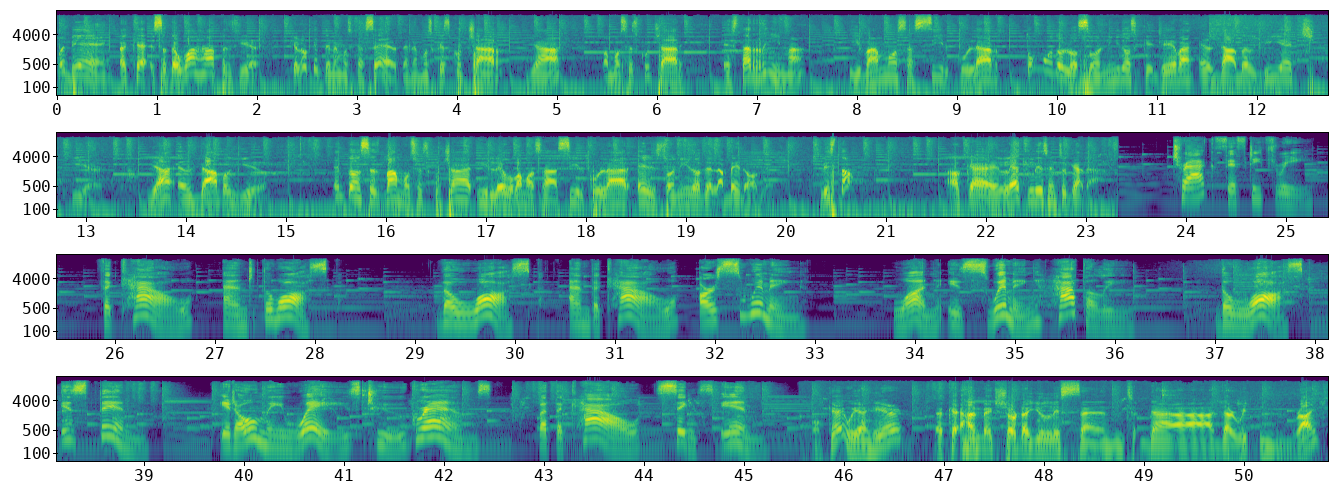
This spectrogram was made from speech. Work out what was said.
Muy bien. Okay, so the what happens here? ¿Qué es lo que tenemos que hacer? Tenemos que escuchar, ¿ya? Vamos a escuchar esta rima y vamos a circular todos los sonidos que llevan el WH here. ¿Ya? El W. Entonces vamos a escuchar y luego vamos a circular el sonido de la W. ¿Listo? Okay, let's listen together. Track 53 The Cow and the Wasp. The wasp and the cow are swimming. One is swimming happily. The wasp is thin. It only weighs two grams, but the cow sinks in. Okay, we are here. Okay, and make sure that you listened the the written, right?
